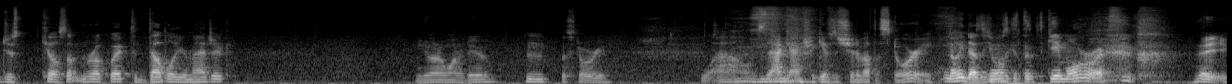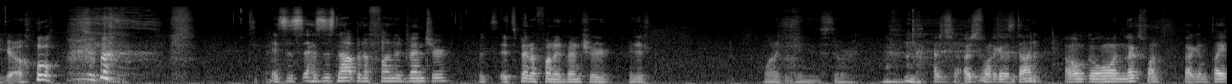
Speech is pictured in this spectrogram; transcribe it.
Just kill something real quick to double your magic? You know what I want to do? Hmm. The story. Wow, Zach actually gives a shit about the story. No, he doesn't. He wants to get the game over with. There you go. Is this has this not been a fun adventure? it's it's been a fun adventure. I just want to continue the story. I just, I just want to get this done. I won't go on the next one. I can play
